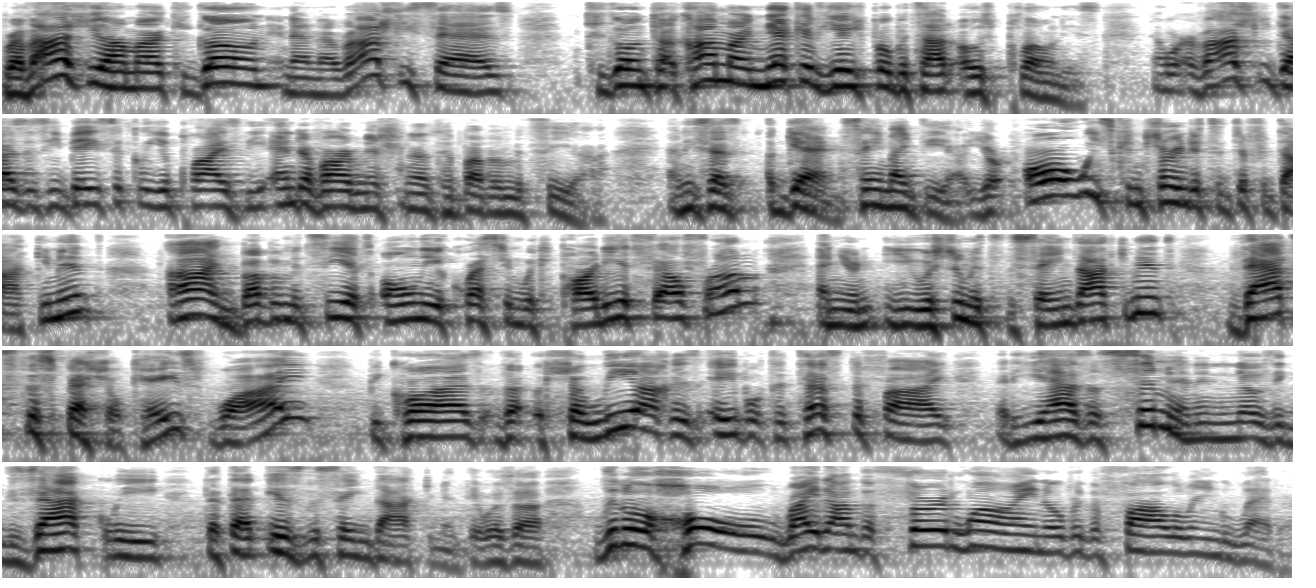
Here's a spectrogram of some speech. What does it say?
Rav Ashi Amar Kigon, and then says Kigon Takamar Nekev Yeshbo B'tzad Os Plonis. Now, what Rav Ashi does is he basically applies the end of our Mishnah to Baba Mitzia. And he says, again, same idea. You're always concerned it's a different document. Ah, in Baba Mitzia, it's only a question which party it fell from, and you assume it's the same document. That's the special case. Why? Because the Shaliach is able to testify that he has a simon and he knows exactly that that is the same document. There was a little hole right on the third line over the following letter.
